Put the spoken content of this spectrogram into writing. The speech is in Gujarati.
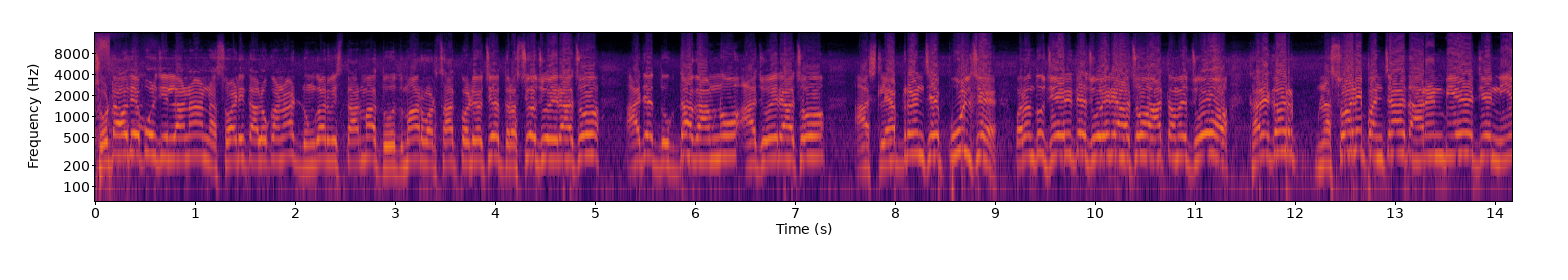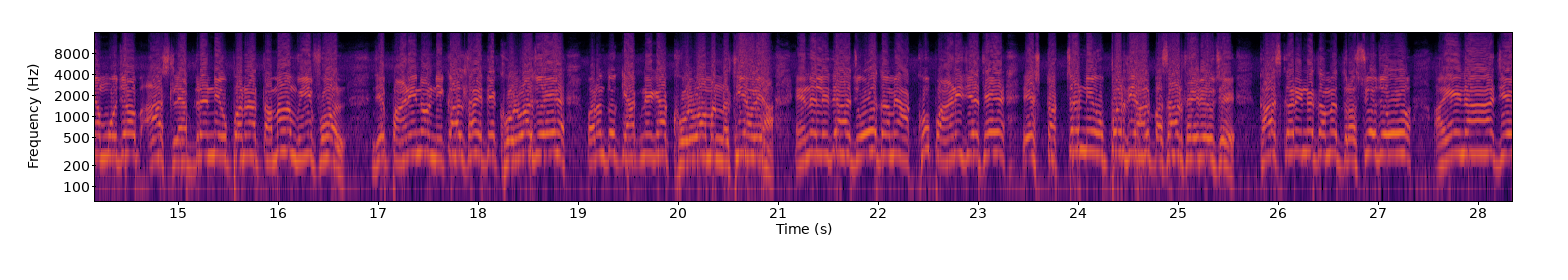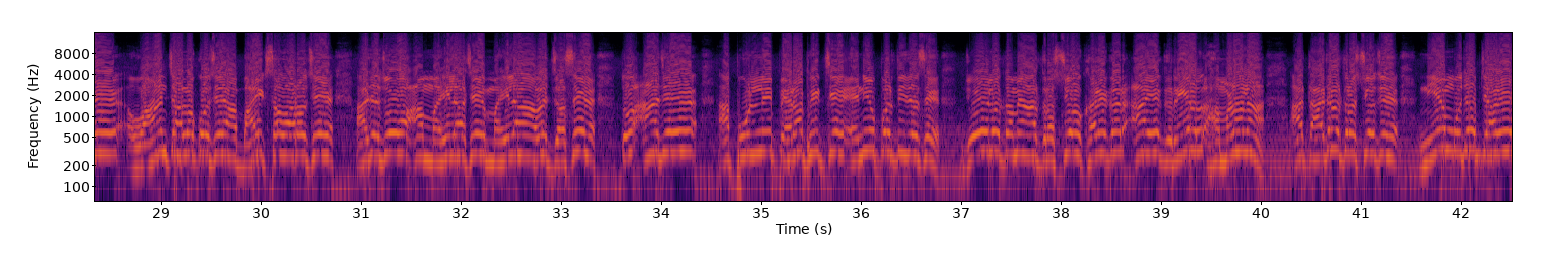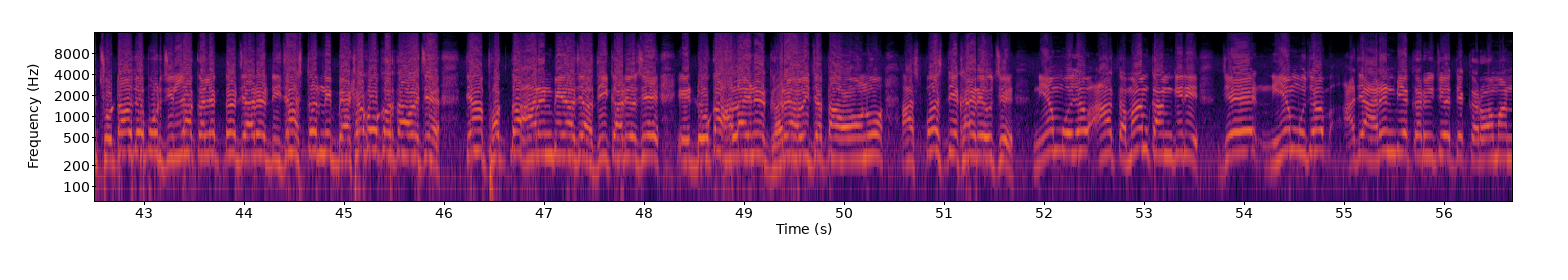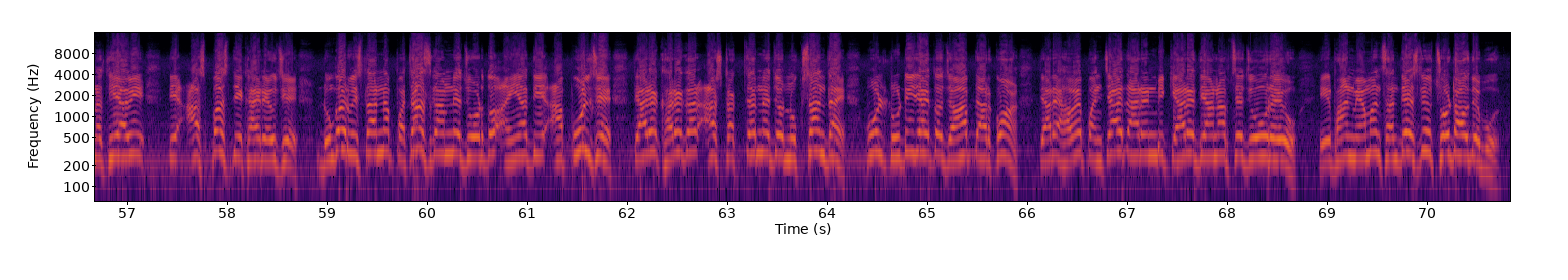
છોટાઉદેપુર જિલ્લાના નસવાડી તાલુકાના ડુંગર વિસ્તારમાં ધોધમાર વરસાદ પડ્યો છે. દ્રશ્યો જોઈ રહ્યા છો. આજે દુગ્ધા ગામનો આ જોઈ રહ્યા છો. આ સ્લેબડ્રેન છે, પુલ છે. પરંતુ જે રીતે જોઈ રહ્યા છો, આ તમે જુઓ, ખરેખર નસવાડી પંચાયત આરએનબીએ જે નિયમ મુજબ આ સ્લેબડ્રેનની ઉપરના તમામ વી ફોલ જે પાણીનો નિકાલ થાય તે ખોલવા જોઈએ. પરંતુ ક્યાંક ને ક્યાંક ખોલવામાં નથી આવ્યા. એને લીધે આ જુઓ, તમે આખું પાણી જે છે, એ સ્ટ્રક્ચરની ઉપરથી હાલ પસાર થઈ રહ્યું છે. ખાસ કરીને તમે દ્રશ્યો જુઓ, અહીંના જે વાહન ચાલકો છે, આ બાઇક સવારો છે. આજે જો આ મહિલા છે, મહિલા હવે જશે તો આ જે આ પુલની પેરાફીટ છે, એની ઉપરથી જશે. જોઈ લો તમે આ દ્રશ્યો. ખરેખર આ એક રિયલ હમણાંના આ તાજા દ્રશ્યો છે. નિયમ મુજબ જ્યારે છોટાઉદેપુર જિલ્લા કલેક્ટર જ્યારે ડિઝાસ્ટરની બેઠકો કરતા હોય છે, ત્યાં ફક્ત આરએનબીના જે અધિકારીઓ છે, એ ડોકા હલાવીને ઘરે આવી જતા હોવાનું આ સ્પષ્ટ દેખાઈ રહ્યું છે. નિયમ મુજબ આ તમામ કામગીરી જે નિયમ મુજબ આજે આરએનબીએ કરવી જોઈએ તે કરવામાં નથી આવી, તે આ દેખાઈ રહ્યું છે. ડુંગર વિસ્તારના પચાસ ગામને જોડતો અહીંયાથી આ પુલ છે. ત્યારે ખરેખર આ સ્ટ્રક્ચરને જો નુકસાન થાય, પુલ તૂટી જાય તો જવાબદાર કોણ? ત્યારે હવે પંચાયત આરએનબી ક્યારે ધ્યાન આપશે જોવું રહ્યું. ઇરફાન મહેમાન સંદેશ ન્યૂઝ છોટાઉદેપુર.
